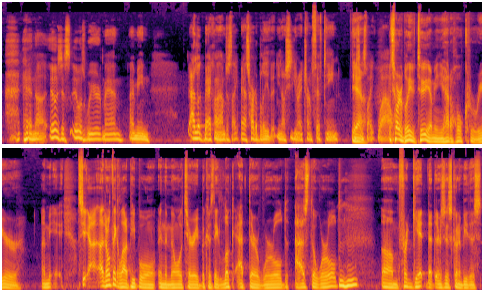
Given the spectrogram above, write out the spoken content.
and uh, it was just it was weird, man. I mean, I look back on it, I'm just like, man, it's hard to believe that you know she's getting ready to turn 15. It's Yeah. just like wow. It's hard to believe it too. I mean, you had a whole career. I mean, see, I don't think a lot of people in the military, because they look at their world as the world, Mm-hmm. um, forget that there's just going to be this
